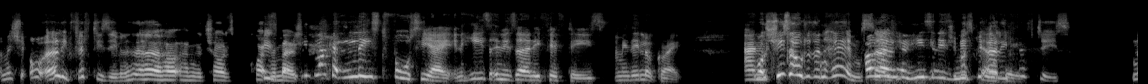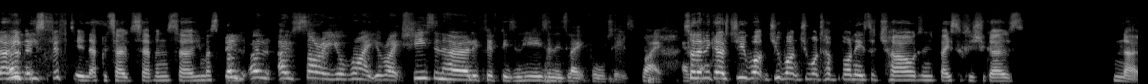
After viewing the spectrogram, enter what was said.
I mean, she, oh, early 50s even. and Her having a child is quite She's, remote. she's like at least forty-eight, and he's in his early fifties. I mean, they look great. And Well, she's older than him. oh so no, no, he's in his she must be early 50s. No, Oh, he, no. he's 50 in episode 7, so he must Oh, be. oh, oh, sorry, you're right. You're right. She's in her early fifties, and he's in his late forties. Right. So then he goes, "Do you want? Do you want? Do you want to have Bonnie as a child?" And basically, she goes, No.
